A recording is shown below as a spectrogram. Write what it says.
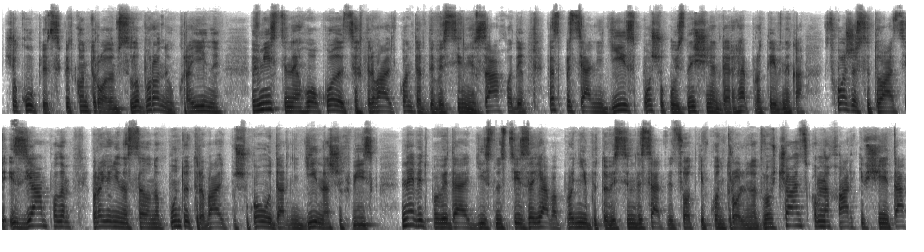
що Куп'янськ під контролем Сил оборони України в місті на його околицях тривають контрдиверсійні заходи та спеціальні дії з пошуку і знищення ДРГ противника. Схожа ситуація із Ямполем в районі населеного пункту тривають пошуково-ударні дії наших військ. Не відповідає дійсності заява про нібито 80% контролю над Вовчанськом на Харківщині та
